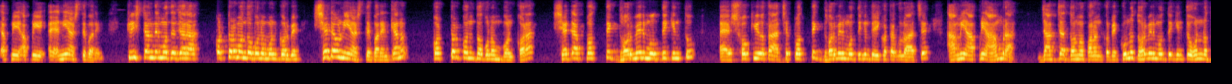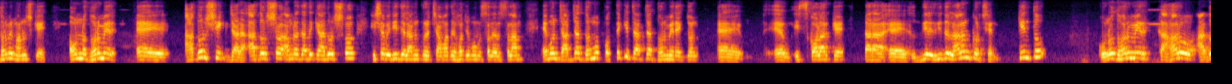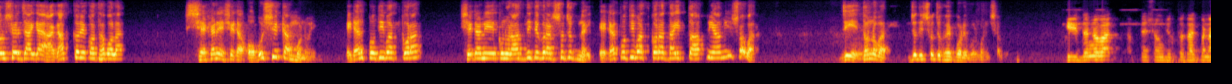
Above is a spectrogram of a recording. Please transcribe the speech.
আপনি আপনি নিয়ে আসতে পারেন। খ্রিস্টানদের মধ্যে যারা কট্টরপন্থ অবলম্বন করবে, সেটাও নিয়ে আসতে পারেন। কেন? কট্টরপন্থ অবলম্বন করা, সেটা প্রত্যেক ধর্মের মধ্যে কিন্তু স্বকীয়তা আছে, প্রত্যেক ধর্মের মধ্যে কিন্তু এই কথাগুলো আছে। আমি, আপনি, আমরা, যার যার ধর্ম পালন করবে, কোন ধর্মের মধ্যে কিন্তু অন্য ধর্মের মানুষকে, অন্য ধর্মের আদর্শিক যারা, আদর্শ, আমরা যাদেরকে আদর্শ হিসাবে দিতে লালন করেছে, আমাদের হজরত মোহাম্মদ সাল্লাহ সাল্লাম এবং যার যার ধর্ম, প্রত্যেকে যার যার ধর্মের একজন স্কলারকে তারা হৃদয় লালন করছেন। কিন্তু কোন ধর্মের কাহারও আদর্শের জায়গায় আঘাত করে কথা বলা, সেখানে সেটা অবশ্যই কাম্য নয়। এটার প্রতিবাদ করা, সেটা নিয়ে কোনো রাজনীতি করার সুযোগ নাই। এটার প্রতিবাদ করার দায়িত্ব আপনি, আমি, সবার। জি, ধন্যবাদ। যদি সুযোগ হয়ে পড়ে বলব ইনশাল্লাহ জি, ধন্যবাদ। আপনি সংযুক্ত থাকবেন।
